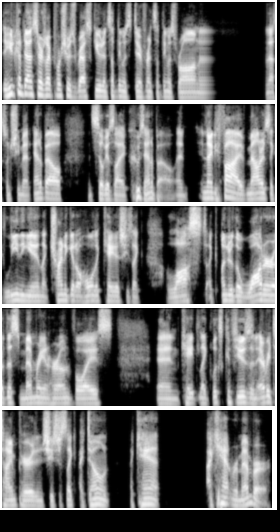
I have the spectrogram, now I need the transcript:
he'd come downstairs right before she was rescued and something was different something was wrong and that's when she met annabelle and sylvia's like who's annabelle and in 95 mallory's like leaning in like trying to get a hold of kate as she's like lost like under the water of this memory in her own voice and Kate like looks confused in every time period and she's just like I don't I can't I can't remember.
